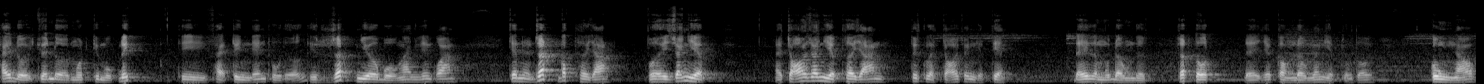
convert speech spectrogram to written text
thay đổi, chuyển đổi một cái mục đích thì phải trình đến thủ tướng thì rất nhiều bộ ngành liên quan, cho nên rất mất thời gian với doanh nghiệp cho doanh nghiệp thời gian, tức là cho doanh nghiệp tiền đây là một động lực rất tốt để cho cộng đồng doanh nghiệp chúng tôi cùng nhau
